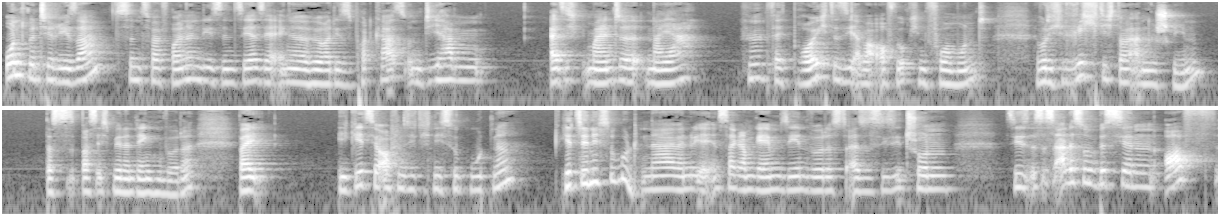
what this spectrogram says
Und mit Theresa. Das sind zwei Freundinnen, die sind sehr, sehr enge Hörer dieses Podcasts. Und die haben, als ich meinte, naja, hm, vielleicht bräuchte sie aber auch wirklich einen Vormund, da wurde ich richtig doll angeschrien. Das, was ich mir dann denken würde. Weil ihr geht es ja offensichtlich nicht so gut, ne? Geht's dir nicht so gut? Na, wenn du ihr Instagram-Game sehen würdest, also sie sieht schon, sie, es ist alles so ein bisschen off.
